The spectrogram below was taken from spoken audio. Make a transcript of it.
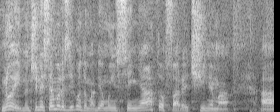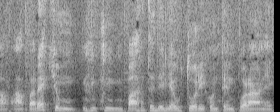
Noi non ce ne siamo resi conto ma abbiamo insegnato a fare cinema a, a parecchio parte degli autori contemporanei.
